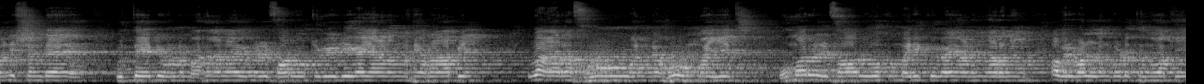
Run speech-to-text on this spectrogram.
മനുഷ്യന്റെ കുത്തേറ്റുകൊണ്ട് മഹാനായ ഉമർ ഫാറൂഖ് വീഴുകയാണെന്ന് ഹിറാബിൽ ഉമറുൽ ഫാറൂഖ് മരിക്കുകയാണെന്ന് അറിഞ്ഞു അവർ വള്ളം കൊടുത്തു നോക്കി.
